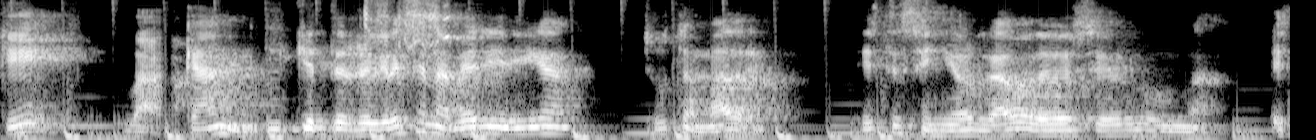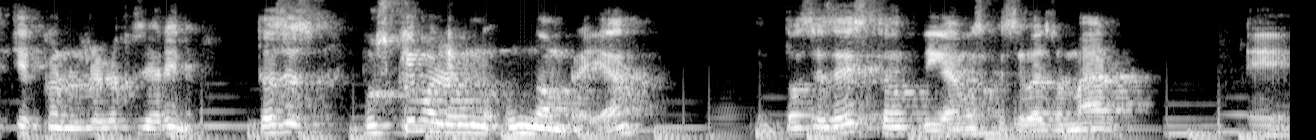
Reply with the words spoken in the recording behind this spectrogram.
qué bacán, y que te regresen a ver y digan, chuta madre, este señor Gabo debe ser una bestia con los relojes de arena. Entonces, busquémosle un, nombre, ¿ya? Entonces esto, digamos que se va a llamar eh,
